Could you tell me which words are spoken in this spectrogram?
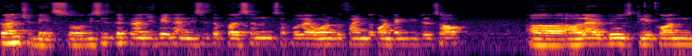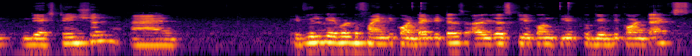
crunchbase. So this is the crunchbase and this is the person suppose i want to find the contact details of all I have to do is click on the extension and it will be able to find the contact details. I'll just click on click to get the contacts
